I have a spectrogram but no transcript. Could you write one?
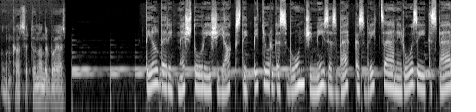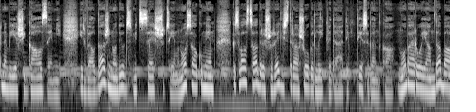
un kāds ar to nodarbojās tilderi, meštūrīši, jaksti, piķurgas, bunči, mizas, bekas, bricēni, rozītes, pērnevieši, galzemji. Ir vēl daži no 26 ciemu nosaukumiem, kas valsts adrešu reģistrā šogad likvidēti. Tiesa gan, kā novērojām dabā,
